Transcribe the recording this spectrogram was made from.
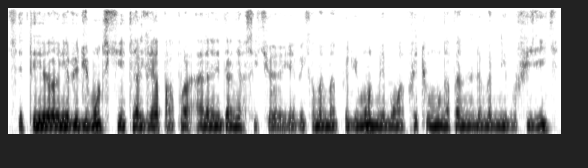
C'était, il y avait du monde. Ce qui était agréable par rapport à l'année dernière, c'est qu'il y avait quand même un peu du monde. Mais bon, après, tout le monde n'a pas le même niveau physique.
